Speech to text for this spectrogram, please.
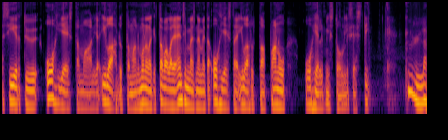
siirtyy ohjeistamaan ja ilahduttamaan monellakin tavalla. Ja ensimmäisenä meitä ohjeistaa ja ilahduttaa Panu ohjelmistollisesti. Kyllä.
